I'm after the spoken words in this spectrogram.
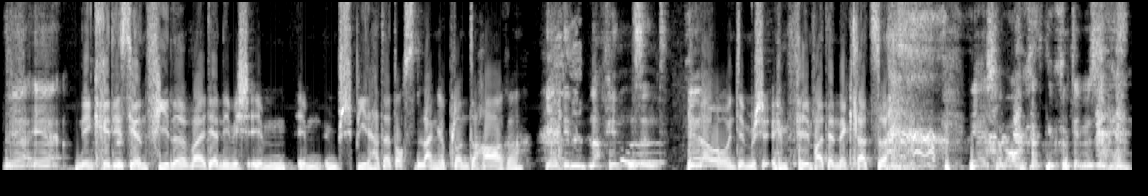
Ja, ja. Den kritisieren viele, weil der nämlich im, im, im Spiel hat er doch so lange blonde Haare. Ja, die nach hinten sind. Ja. Genau, und im, im Film hat er eine Klatze. Ja, ich habe auch gerade geguckt und mir so, hä?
